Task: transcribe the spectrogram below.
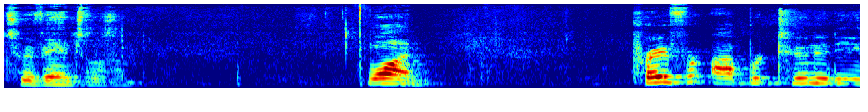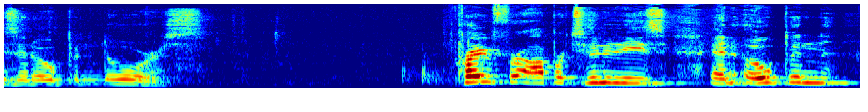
to evangelism. One, pray for opportunities and open doors. Pray for opportunities and open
